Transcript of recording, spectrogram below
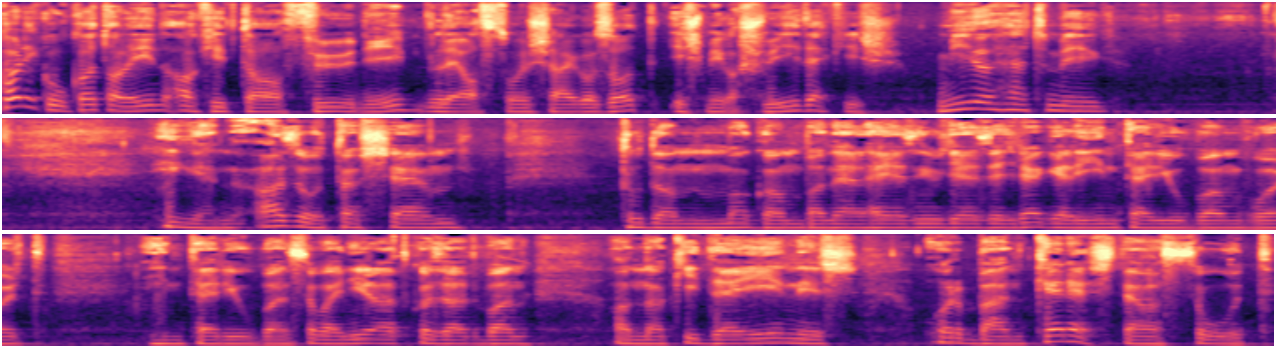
Karikó Katalin, akit a főni leasszonyságozott, és még a svédek is. Mi jöhet még? Igen, azóta sem tudom magamban elhelyezni, ugye ez egy reggeli interjúban volt, interjúban, szóval nyilatkozatban annak idején, és Orbán kereste a szót,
